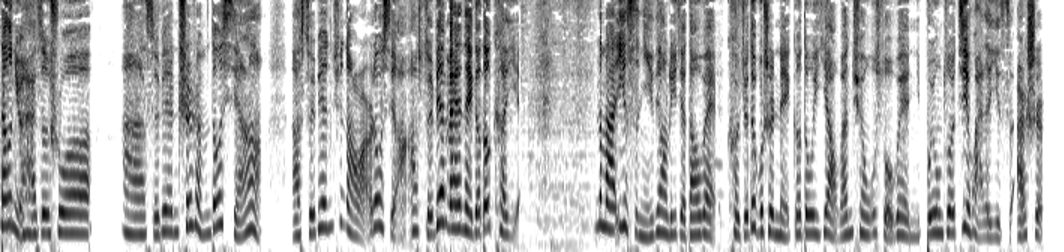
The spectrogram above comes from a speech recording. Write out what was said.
当女孩子说啊，随便吃什么都行啊，随便去哪玩都行啊，随便买哪个都可以。那么意思你一定要理解到位，可绝对不是哪个都一样，完全无所谓，你不用做计划的意思，而是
